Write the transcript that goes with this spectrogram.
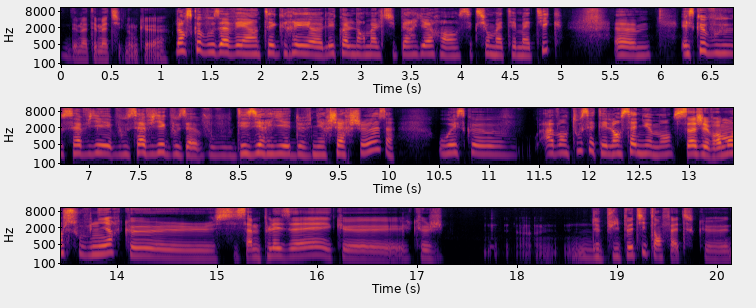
des mathématiques. Donc, Lorsque vous avez intégré l'école normale supérieure en section mathématiques, est-ce que vous saviez, vous saviez que vous, vous désiriez devenir chercheuse ou est-ce que avant tout, c'était l'enseignement. Ça, j'ai vraiment le souvenir que ça me plaisait et que, depuis petite, en fait, que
